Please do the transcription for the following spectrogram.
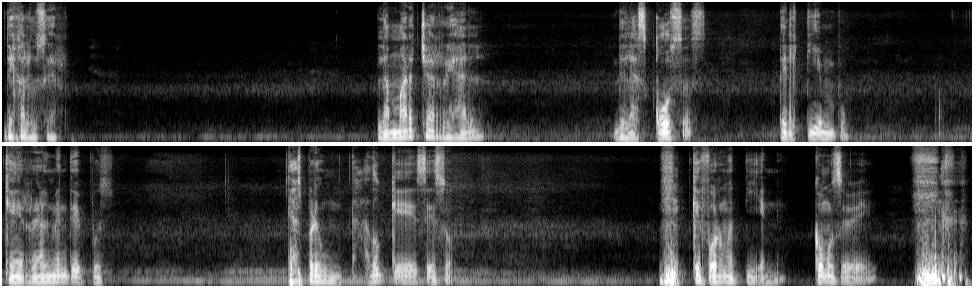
déjalo ser. La marcha real de las cosas, del tiempo, que realmente pues ¿Te has preguntado qué es eso? ¿Qué forma tiene? ¿Cómo se ve?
